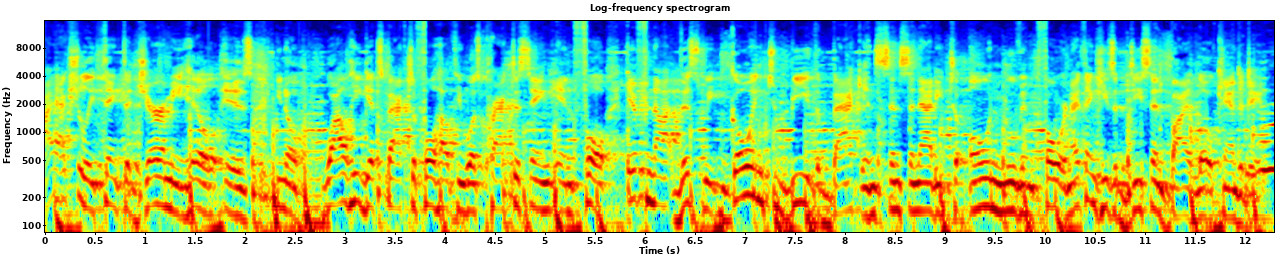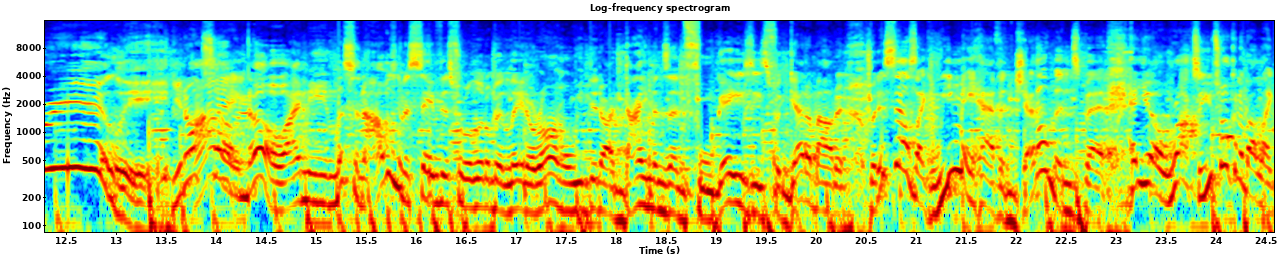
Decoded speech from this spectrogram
I actually think that Jeremy Hill is, you know, while he gets back to full health, he was practicing in full, if not this week, going to be the back in Cincinnati to own moving forward. And I think he's a decent buy low candidate. Really? You don't I say. don't know. I mean, listen, I was gonna save this for a little bit later on when we did our diamonds and fugazis. Forget about it. But it sounds like we may have a gentleman's bet. Hey, yo, Rox, are you talking about like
